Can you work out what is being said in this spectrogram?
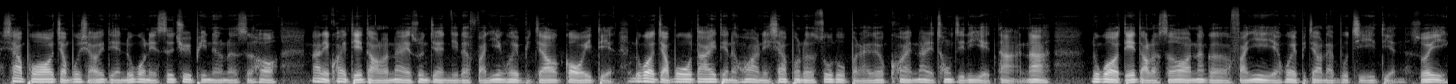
下坡脚步小一点，如果你失去平衡的时候，那你快跌倒了那一瞬间，你的反应会比较够一点。如果脚步大一点的话，你下坡的速度本来就快，那你冲击力也大，那。如果跌倒的时候，那个反应也会比较来不及一点，所以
